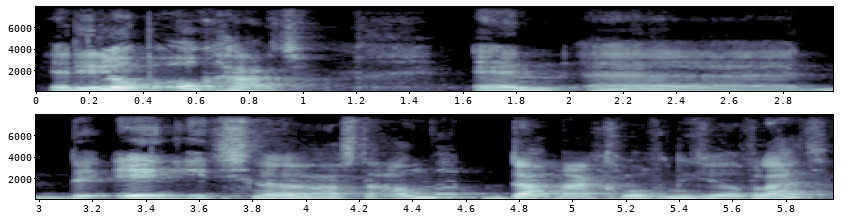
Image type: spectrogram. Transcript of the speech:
ja, die lopen ook hard. En de een iets sneller dan de ander. Dat maakt geloof ik niet zoveel uit.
